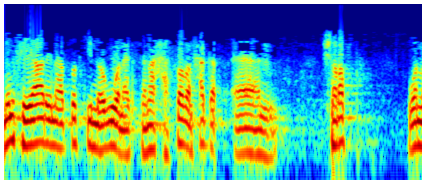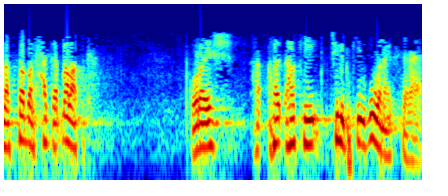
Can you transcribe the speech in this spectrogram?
min khiyaarinaa dadkii noogu wanaagsanaa xasaban xagga sharafta wa nasaban xagga dhaladka quraysh halkii jilibkii ugu wanaagsanaa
